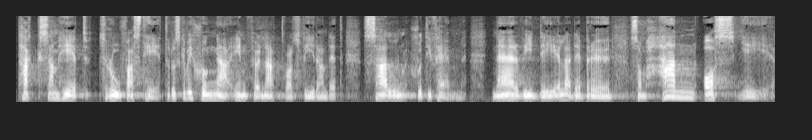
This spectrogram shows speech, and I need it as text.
tacksamhet, trofasthet. Och då ska vi sjunga inför nattvardsfirandet psalm 75. När vi delar det bröd som han oss ger.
